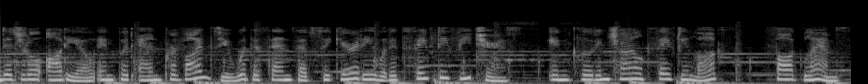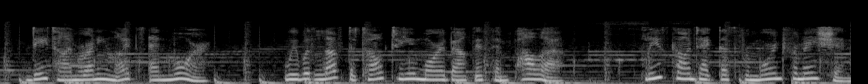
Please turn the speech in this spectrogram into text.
digital audio input and provides you with a sense of security with its safety features, including child safety locks, fog lamps, daytime running lights and more. We would love to talk to you more about this Impala. Please contact us for more information.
